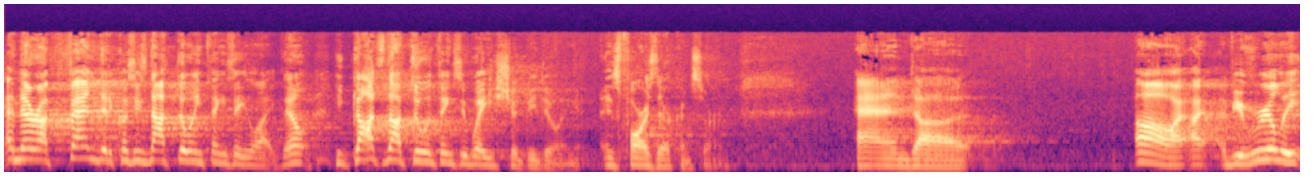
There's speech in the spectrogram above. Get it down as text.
And they're offended because he's not doing things they like. They don't, he, God's not doing things the way he should be doing it, as far as they're concerned. And, uh, oh, I, I, if you really,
